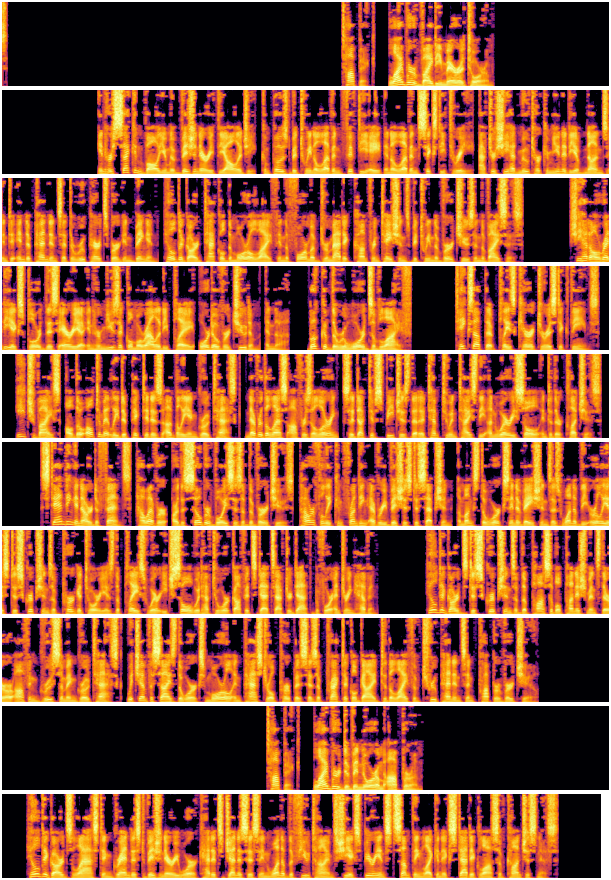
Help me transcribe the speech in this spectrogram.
Liber Vitae Meritorum In her second volume of Visionary Theology, composed between 1158 and 1163, after she had moved her community of nuns into independence at the Rupertsberg in Bingen, Hildegard tackled the moral life in the form of dramatic confrontations between the virtues and the vices. She had already explored this area in her musical morality play, Ordo Virtutum, and the Book of the Rewards of Life takes up that play's characteristic themes. Each vice, although ultimately depicted as ugly and grotesque, nevertheless offers alluring, seductive speeches that attempt to entice the unwary soul into their clutches. Standing in our defense, however, are the sober voices of the virtues, powerfully confronting every vicious deception. Amongst the work's innovations is one of the earliest descriptions of purgatory as the place where each soul would have to work off its debts after death before entering heaven. Hildegard's descriptions of the possible punishments there are often gruesome and grotesque, which emphasize the work's moral and pastoral purpose as a practical guide to the life of true penance and proper virtue. Liber Divinorum Operum Hildegard's last and grandest visionary work had its genesis in one of the few times she experienced something like an ecstatic loss of consciousness.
